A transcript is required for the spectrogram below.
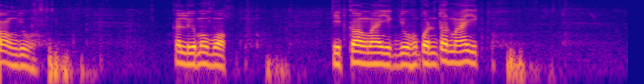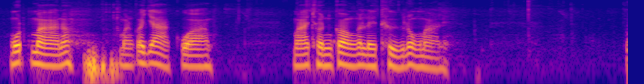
กล้องอยู่ ก็ลืมมาบวกติดกล้องมาอีกอยู่บนต้นไม้อีก มุดมาเนาะมันก็ยากกลัวมาชนกล้องก็เลยถือลงมาเลยอ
